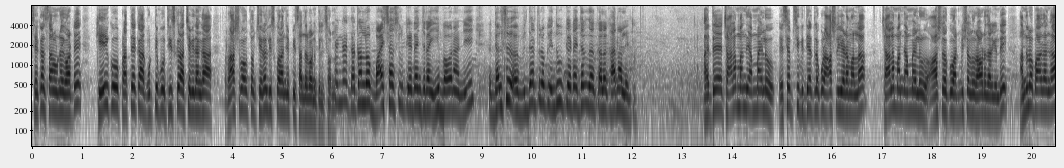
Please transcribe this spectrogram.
సెకండ్ స్థానం ఉన్నాయి కాబట్టి కేయుకు ప్రత్యేక గుర్తింపు తీసుకువచ్చే విధంగా రాష్ట్ర ప్రభుత్వం చర్యలు తీసుకోవాలని చెప్పి సందర్భంగా ముఖ్యంగా గతంలో బాయ్స్ హాస్టల్ కేటాయించిన ఈ భవనాన్ని గర్ల్స్ విద్యార్థులకు ఎందుకు కేటాయించారు? కారణాలు ఏంటి? అయితే చాలామంది అమ్మాయిలు ఎస్ఎఫ్సి విద్యార్థులకు కూడా హాస్టల్ ఇవ్వడం వల్ల చాలామంది అమ్మాయిలు హాస్టల్కు అడ్మిషన్లు రావడం జరిగింది. అందులో భాగంగా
